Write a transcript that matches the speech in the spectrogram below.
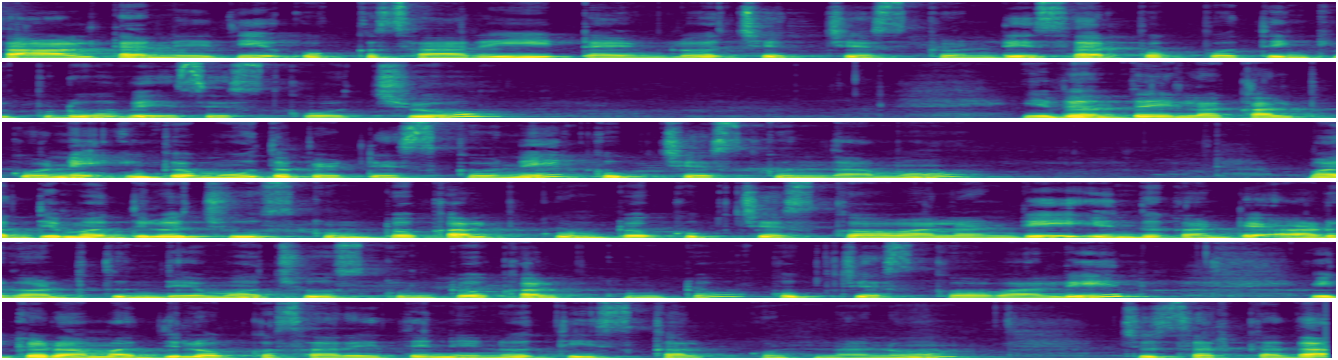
సాల్ట్ అనేది ఒక్కసారి ఈ టైంలో చెక్ చేసుకోండి. సరిపోకపోతే ఇంక ఇప్పుడు వేసేసుకోవచ్చు. ఇదంతా ఇలా కలుపుకొని ఇంకా మూత పెట్టేసుకొని కుక్ చేసుకుందాము. మధ్య మధ్యలో చూసుకుంటూ కలుపుకుంటూ కుక్ చేసుకోవాలండి. ఎందుకంటే అడగంటుతుందేమో చూసుకుంటూ కలుపుకుంటూ కుక్ చేసుకోవాలి. ఇక్కడ మధ్యలో ఒక్కసారి అయితే నేను తీసి కలుపుకుంటున్నాను. చూసారు కదా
